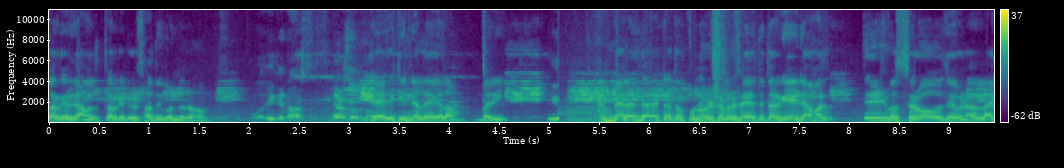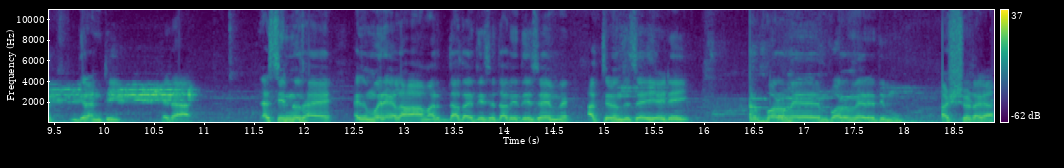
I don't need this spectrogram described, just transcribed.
তরকারি রান্নার তরকারিটাও স্বাদই অন্যরকম এই কিনে লেগে গেলাম, বাড়ি। ব্যালেন্ডার একটা তো পনেরো ষোলোশো হাজার তরকারি এটা আমার তিরিশ বছরও যাবে না লাইফ গ্যারান্টি এটা চিহ্ন থাকে একদম মরে গেল, আমার দাদাই দিয়েছে দাদি দিয়েছে আত্মীয় দিয়েছে এইটাই আর বড় মেয়ে, বড় মেয়েরে দিমু। পাঁচশো টাকা।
